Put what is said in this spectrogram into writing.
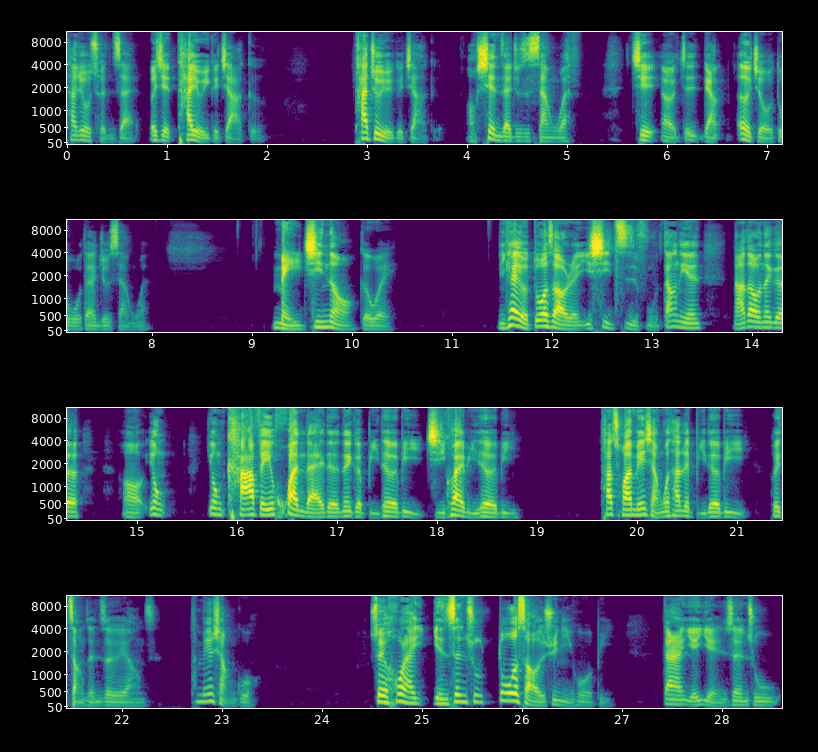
它就存在，而且它有一个价格，它就有一个价格。哦，现在就是三万，借呃，这两二九多，但就三万美金哦，各位，你看有多少人一夕致富？当年拿到那个哦，用用咖啡换来的那个比特币，几块比特币，他从来没想过他的比特币会长成这个样子，他没有想过，所以后来衍生出多少的虚拟货币，当然也衍生出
